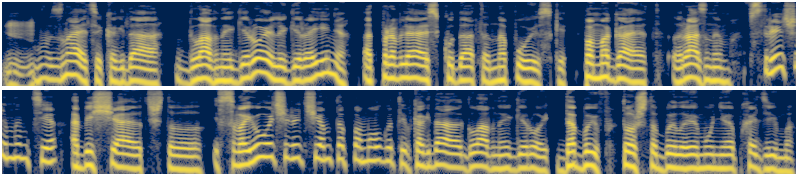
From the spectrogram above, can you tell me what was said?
Mm-hmm. Вы знаете, когда главный герой или героиня, отправляясь куда-то на поиски, помогает разным встреченным, те обещают, что в свою очередь чем-то помогут. И когда главный герой, добыв то, что было ему необходимо,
